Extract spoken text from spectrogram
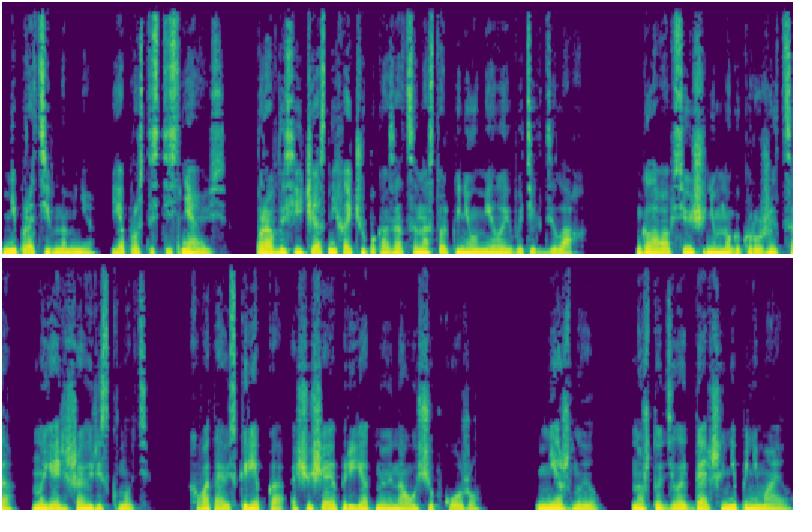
Не противно мне, я просто стесняюсь. Правда, сейчас не хочу показаться настолько неумелой в этих делах. Голова все еще немного кружится, но я решаю рискнуть. Хватаюсь крепко, ощущаю приятную на ощупь кожу. Нежную, но что делать дальше, не понимаю.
